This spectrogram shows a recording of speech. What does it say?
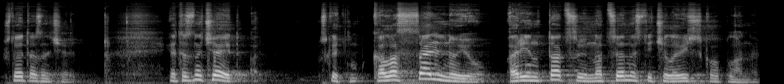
Что это означает? Это означает сказать, колоссальную ориентацию на ценности человеческого плана.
